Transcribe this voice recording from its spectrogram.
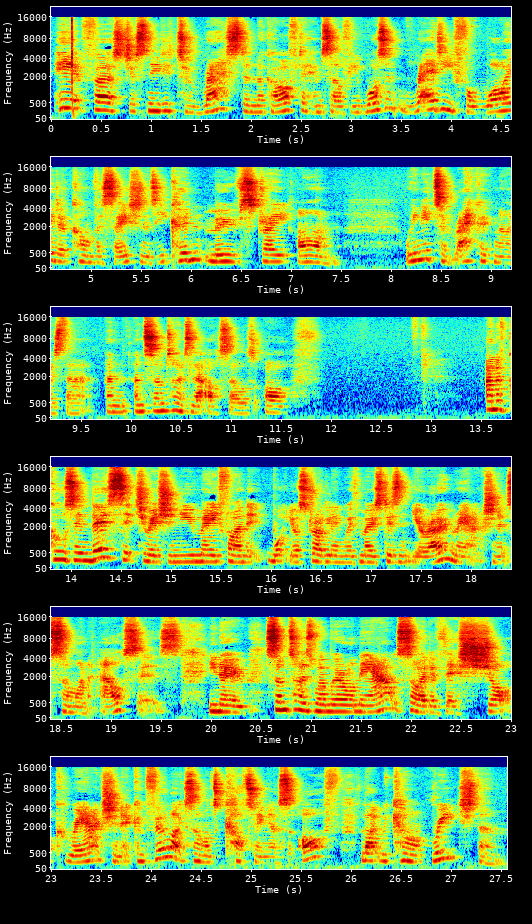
He at first just needed to rest and look after himself. He wasn't ready for wider conversations. He couldn't move straight on. We need to recognize that and, and sometimes let ourselves off. And of course, in this situation, you may find that what you're struggling with most isn't your own reaction, it's someone else's. You know, sometimes when we're on the outside of this shock reaction, it can feel like someone's cutting us off, like we can't reach them.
